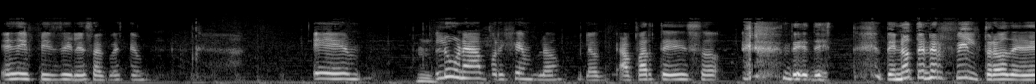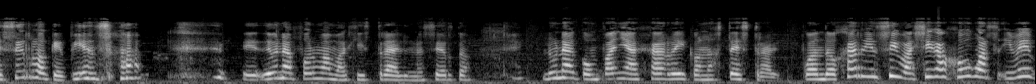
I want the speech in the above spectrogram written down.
es difícil esa cuestión. Eh, Luna, por ejemplo, lo- aparte de eso, de, de- de no tener filtro, de decir lo que piensa eh, de una forma magistral, ¿no es cierto? Luna acompaña a Harry con los Testral. Cuando Harry encima llega a Hogwarts y ve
